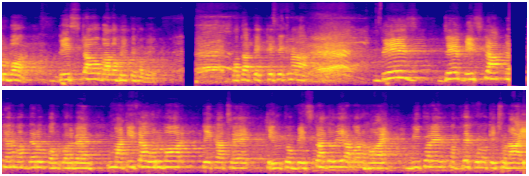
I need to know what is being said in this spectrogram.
উর্বর, বীজটাও ভালো হইতে হবে। কথা ঠিক ঠিক না? বীজ, যে বীজটা আপনি এর মধ্যে রোপণ করবেন, মাটিটা উর্বর, ঠিক আছে, কিন্তু বীজটা যদি এমন হয়, ভিতরের মধ্যে কোনো কিছু নাই,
